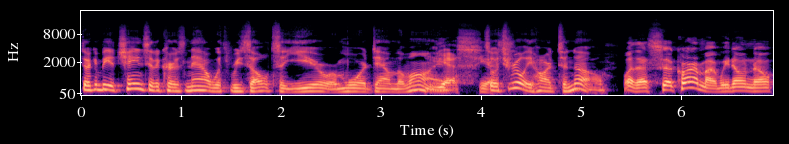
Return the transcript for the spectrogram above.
There can be a change that occurs now with results a year or more down the line. Yes. yes. So it's really hard to know. Well, that's uh, karma. We don't know.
